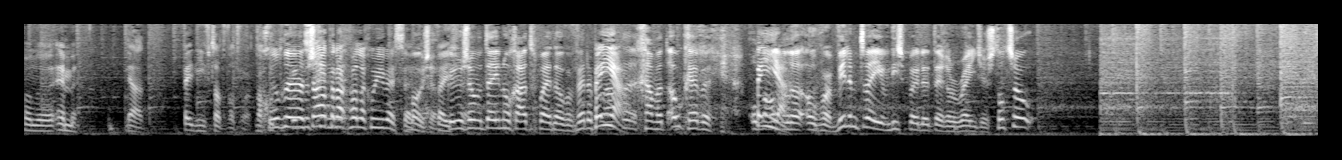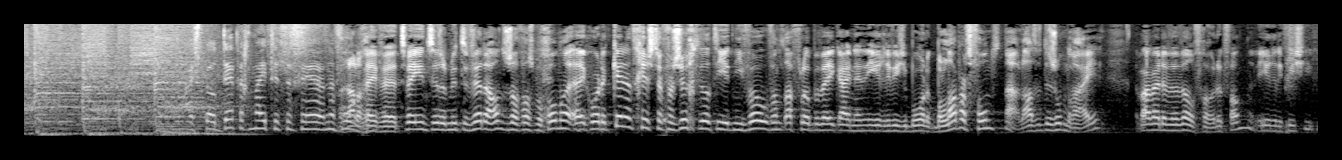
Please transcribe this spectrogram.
Van eh Emmen. Ja, weet niet of dat wat wordt. Maar Goed, misschien- zaterdag wel een goede wedstrijd. Mooi zo. Ja, Kunnen we zo meteen nog uitgebreid over verder Peña. praten? Gaan we het ook hebben onder andere over Willem II. Want die spelen tegen Rangers. Tot zo. Hij speelt 30 meter te ver naar We gaan voren. nog even 22 minuten verder. Hans is alvast begonnen. Ik hoorde Kenneth gisteren verzuchten dat hij het niveau van het afgelopen week in de Eredivisie behoorlijk belabberd vond. Nou, laten we het eens omdraaien. Waar werden we wel vrolijk van in de Eredivisie?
